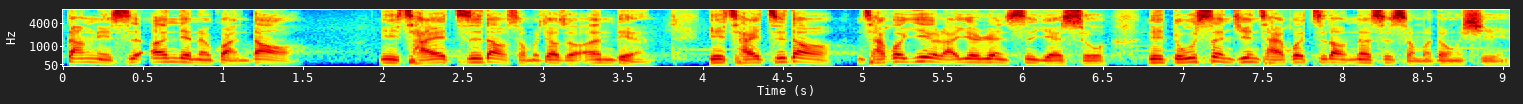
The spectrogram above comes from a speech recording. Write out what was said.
当你是恩典的管道，你才知道什么叫做恩典，你才知道，你才会越来越认识耶稣。你读圣经才会知道那是什么东西。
